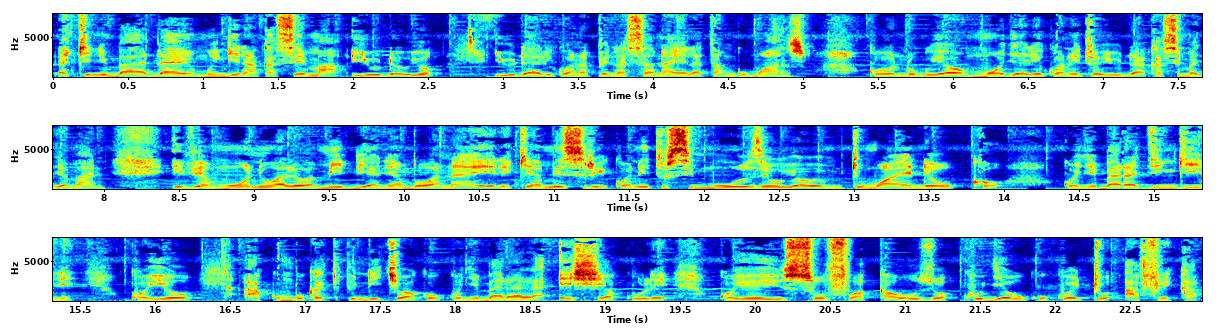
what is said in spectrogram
Lakini baadaye mwingine akasema yuda huyo yuda alikuwa anapenda sana hela tangu mwanzo. Kwa hiyo ndugu yao mmoja aliyekuwa anaitwa yuda akasema jamani hivi amuoni wale wa midiani ambao wanaelekea misri? Kwani tusimuuze huyu awe mtumwa aende huko kwenye bara jingine. Kwa hiyo akumbuka kipindi hicho wako kwenye bara la asia kule. Kwa hiyo yusufu akauzwa kuja huku kwetu afrika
